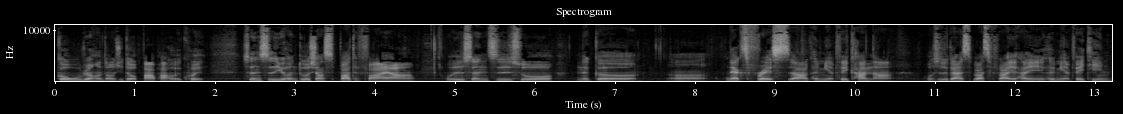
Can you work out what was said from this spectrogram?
购物，任何东西都有八趴回馈，甚至有很多像 Spotify 啊，或者甚至说那个呃 Next Phrase 啊，可以免费看啊。或是刚才 Spotify 它也可以免费听。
